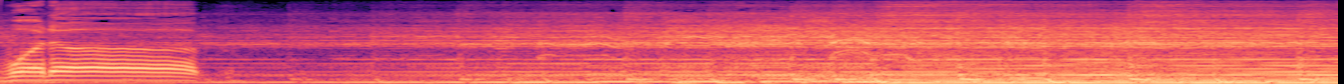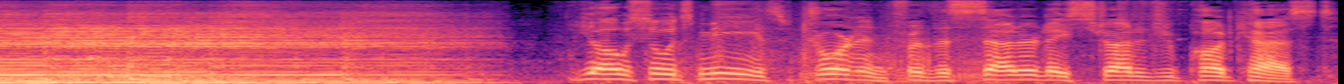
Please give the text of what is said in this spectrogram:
What up? Yo, so it's me, it's Jordan for the Saturday Strategy Podcast.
